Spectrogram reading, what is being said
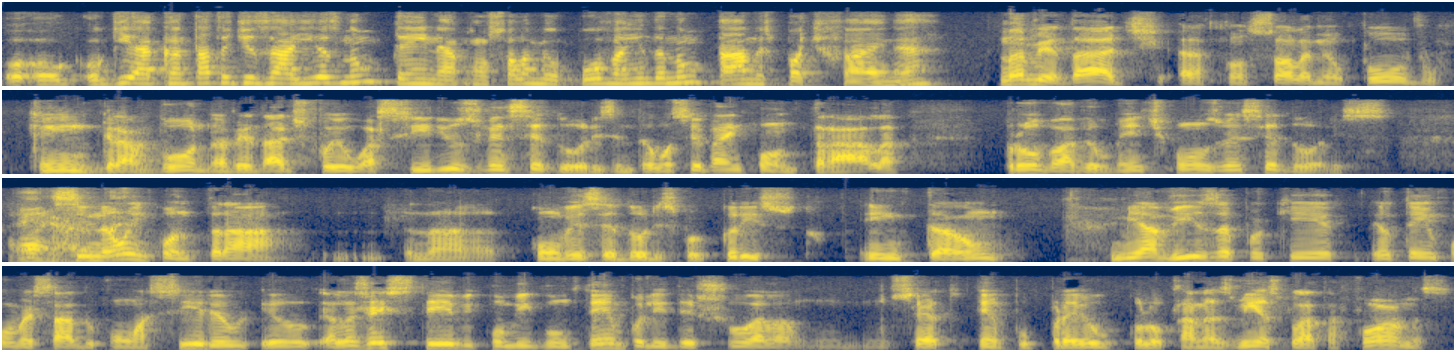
O, o, o Gui, a cantata de Isaías não tem, né? A Consola Meu Povo ainda não tá no Spotify, né? Na verdade, a Consola Meu Povo, quem gravou, na verdade, foi o Assírio e os Vencedores. Então você vai encontrá-la provavelmente com os vencedores. É. Se não encontrar na, com Vencedores por Cristo, então me avisa porque eu tenho conversado com a Cira, eu, eu, ela já esteve comigo um tempo, ele deixou ela um, um certo tempo para eu colocar nas minhas plataformas.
